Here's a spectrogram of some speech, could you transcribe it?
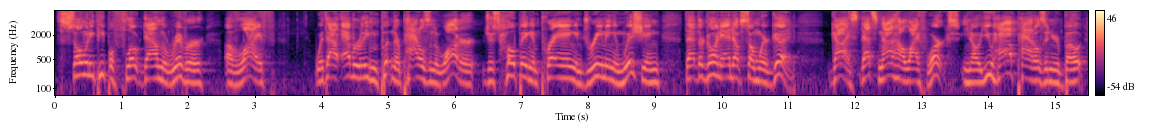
so many people float down the river of life without ever even putting their paddles in the water, just hoping and praying and dreaming and wishing that they're going to end up somewhere good. Guys, that's not how life works. You know, you have paddles in your boat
